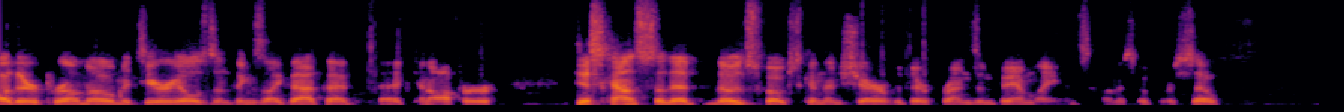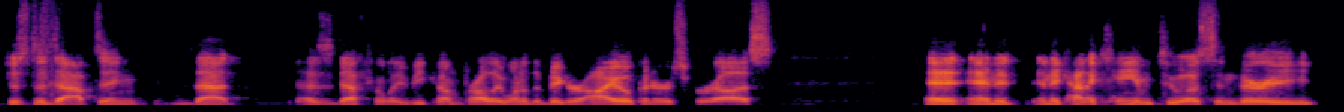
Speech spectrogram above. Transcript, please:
other promo materials and things like that that, that can offer discounts so that those folks can then share it with their friends and family and so on and so forth. So just adapting that has definitely become probably one of the bigger eye openers for us. And, and it and it kind of came to us in very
